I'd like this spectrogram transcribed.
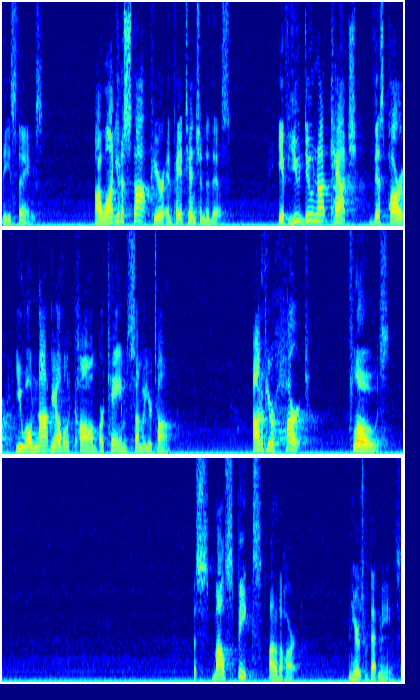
these things. I want you to stop here and pay attention to this. If you do not catch this part, you will not be able to calm or tame some of your tongue. Out of your heart flows. The mouth speaks out of the heart. And here's what that means.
